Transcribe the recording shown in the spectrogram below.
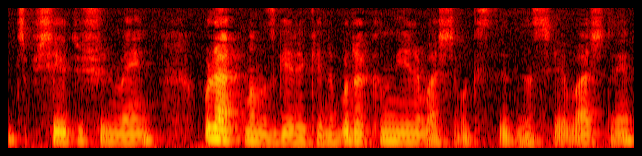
Hiçbir şey düşünmeyin. Bırakmanız gerekeni bırakın. Yeni başlamak istediğiniz şeye başlayın.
